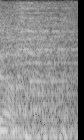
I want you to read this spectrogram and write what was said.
show.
